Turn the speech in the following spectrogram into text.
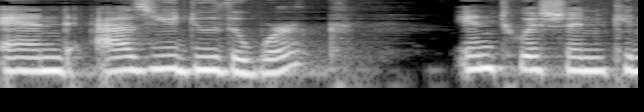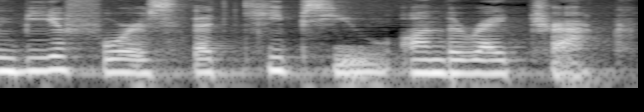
And as you do the work, intuition can be a force that keeps you on the right track.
